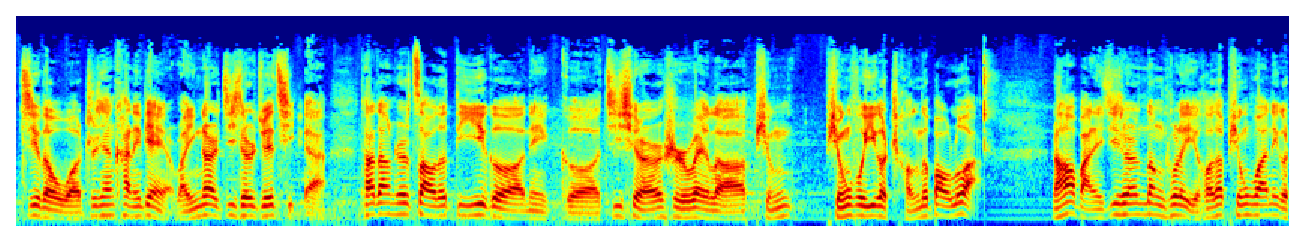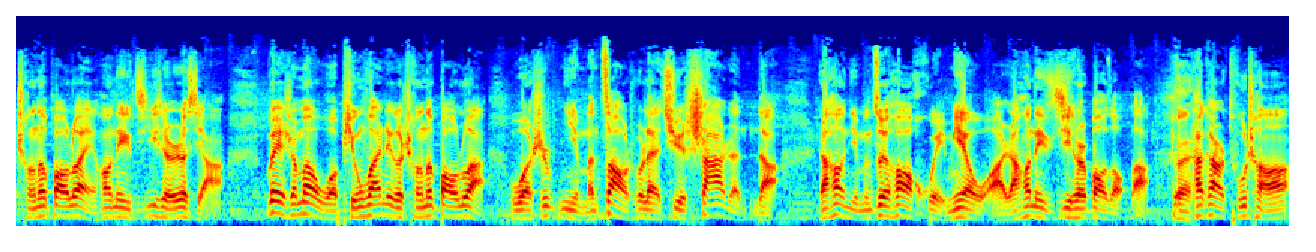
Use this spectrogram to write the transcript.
记得我之前看那电影吧，应该是《机器人崛起》，他当时造的第一个那个机器人是为了平平复一个城的暴乱，然后把那机器人弄出来以后，他平复完那个城的暴乱以后，那个机器人就想，为什么我平复完这个城的暴乱，我是你们造出来去杀人的？然后你们最后毁灭我，然后那机器人暴走了，对。他开始屠城，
